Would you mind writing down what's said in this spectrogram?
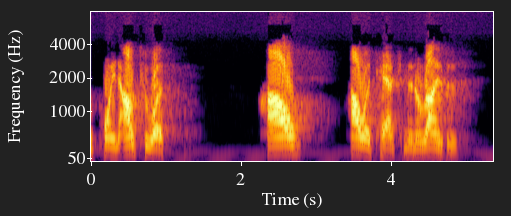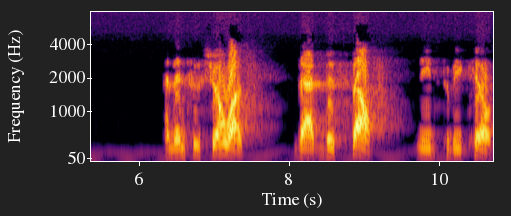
to point out to us how, how attachment arises and then to show us that this self needs to be killed.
